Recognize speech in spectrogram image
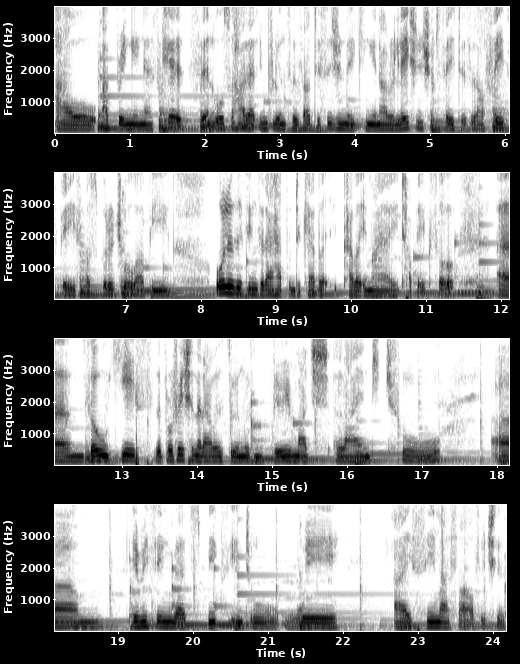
our upbringing as kids and also how that influences our decision making in our relationship status our faith base our spiritual well-being all of the things that I happen to cover cover in my topic. So, um, so yes, the profession that I was doing was very much aligned to um, everything that speaks into where I see myself, which is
